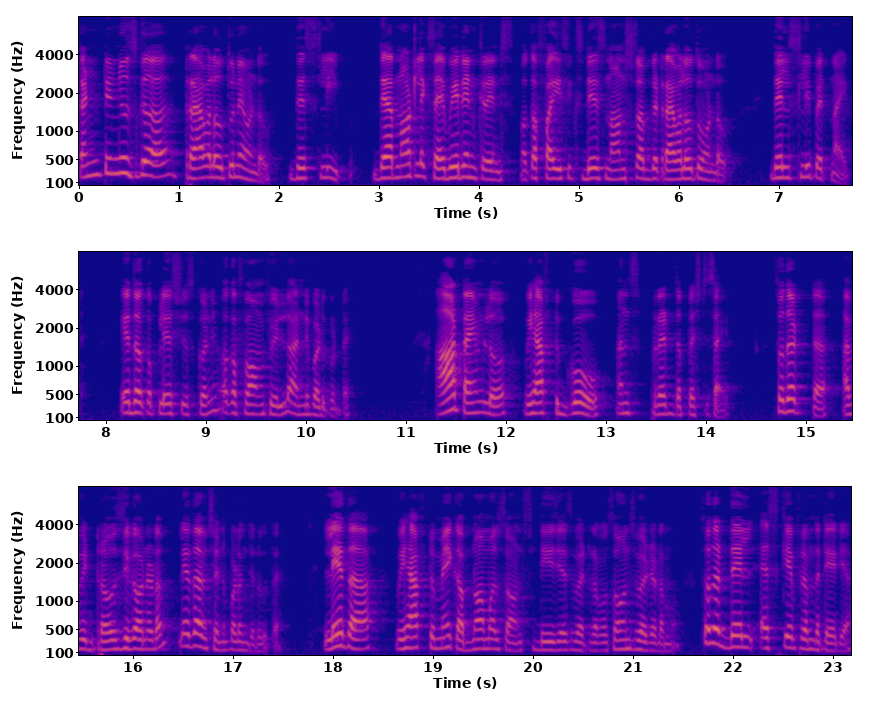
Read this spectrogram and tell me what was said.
కంటిన్యూస్గా ట్రావెల్ అవుతూనే ఉండవు. They sleep they are not like Siberian cranes ఒక ఫైవ్ సిక్స్ డేస్ నాన్ స్టాప్గా ట్రావెల్ అవుతూ ఉండవు. They will sleep at night ఏదో ఒక ప్లేస్ చూసుకొని ఒక ఫామ్ ఫీల్డ్లో అన్ని పడుకుంటాయి. ఆ టైంలో we have to go and spread the pesticide so that అవి డ్రౌజీగా ఉండడం లేదా అవి చనిపోవడం జరుగుతాయి. లేదా we have to make abnormal sounds DJs పెట్టడము సౌండ్స్ పెట్టడము so that they escape from that area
